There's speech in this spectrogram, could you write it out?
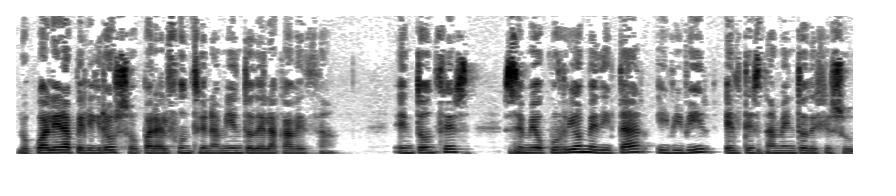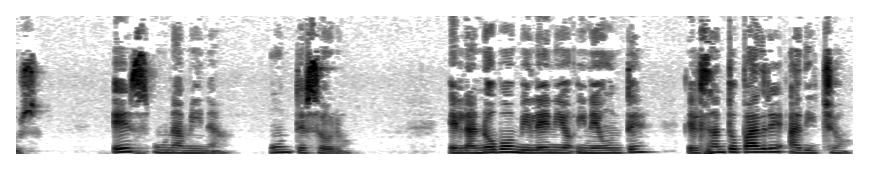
lo cual era peligroso para el funcionamiento de la cabeza. Entonces se me ocurrió meditar y vivir el testamento de Jesús. Es una mina, un tesoro. En la Novo Milenio Ineunte, el Santo Padre ha dicho,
